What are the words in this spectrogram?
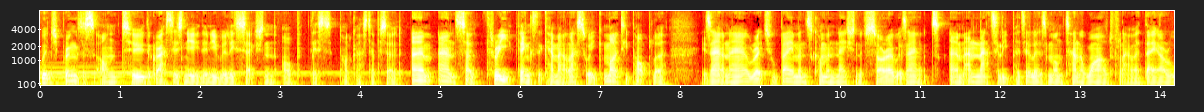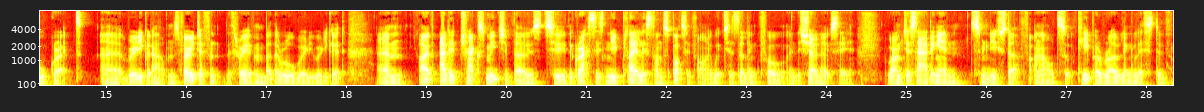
Which brings us on to The Grass is New, the new release section of this podcast episode. Um, and so, three things that came out last week Mighty Poplar is out now. Rachel Baiman's Common Nation of Sorrow is out, um, and Natalie Padilla's Montana Wildflower. They are all great. Uh, really good albums, very different, the three of them, but they're all really, really good. Um, I've added tracks from each of those to the Grass's new playlist on Spotify, which is the link for in the show notes here, where I'm just adding in some new stuff, and I'll sort of keep a rolling list of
